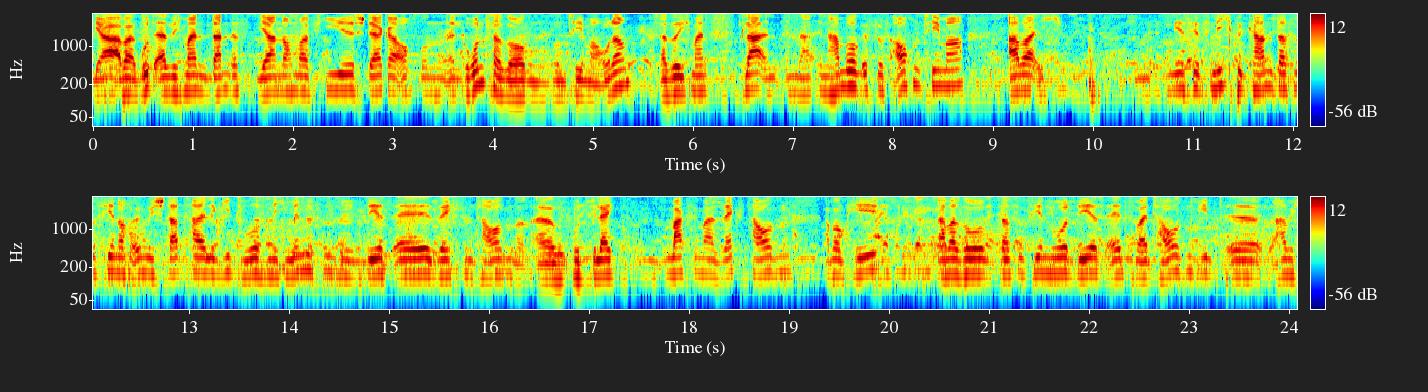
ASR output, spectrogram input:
ja, aber gut, also ich meine, dann ist ja nochmal viel stärker auch so eine Grundversorgung so ein Thema, oder? Also ich meine, klar, in, in, in Hamburg ist das auch ein Thema, aber ich, mir ist jetzt nicht bekannt, dass es hier noch irgendwie Stadtteile gibt, wo es nicht mindestens DSL 16.000, also gut, vielleicht maximal 6.000, aber okay. Aber so, dass es hier nur DSL 2000 gibt, äh, habe ich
